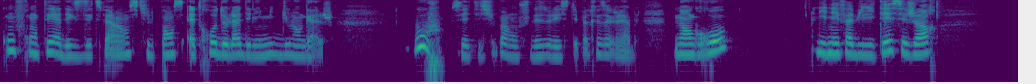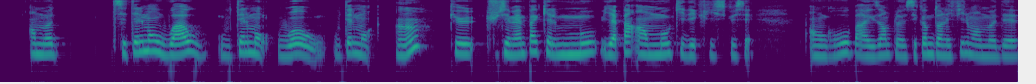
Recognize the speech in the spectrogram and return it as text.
confrontés à des expériences qu'ils pensent être au-delà des limites du langage. Ouh, c'était super long, je suis désolée, c'était pas très agréable. Mais en gros, l'ineffabilité, c'est genre en mode c'est tellement waouh ou tellement wow ou tellement hein que tu sais même pas quel mot, il y a pas un mot qui décrit ce que c'est. En gros, par exemple, c'est comme dans les films en mode euh,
